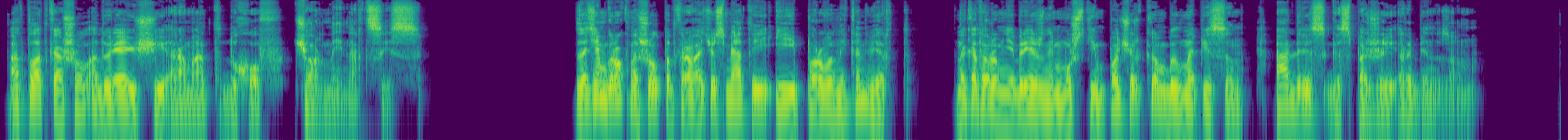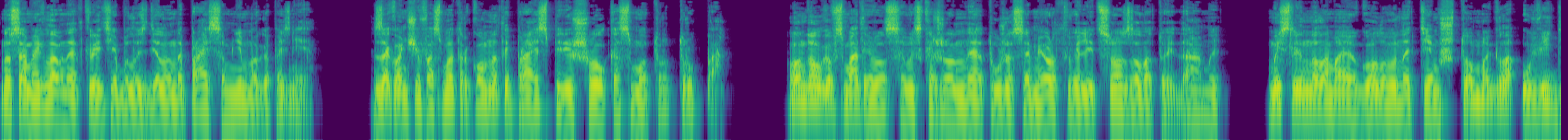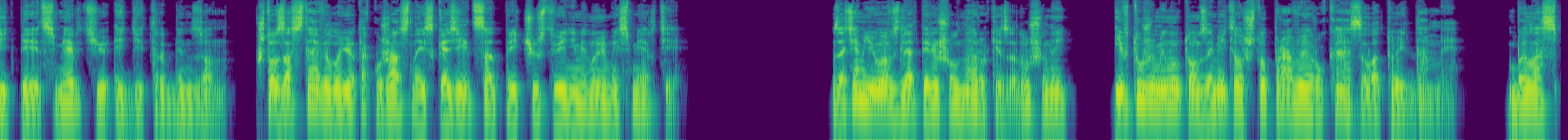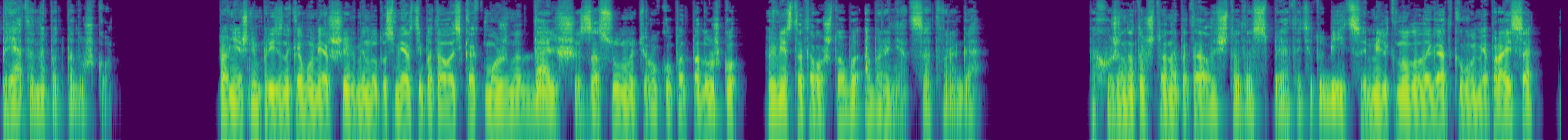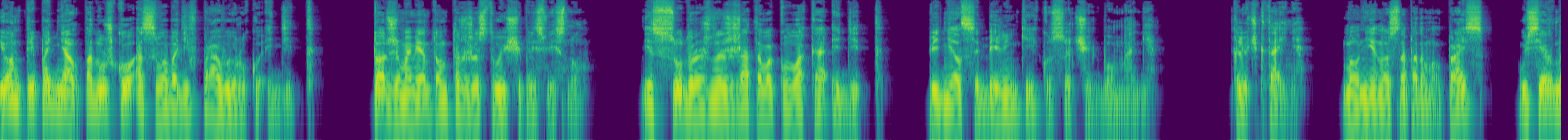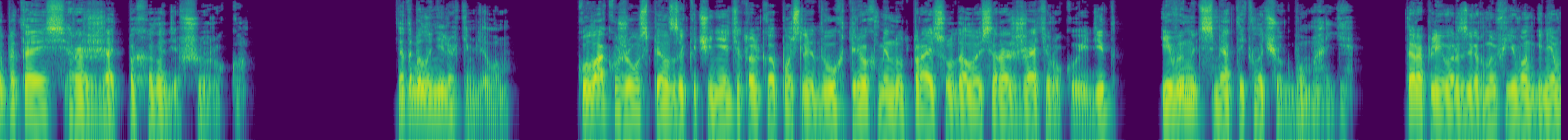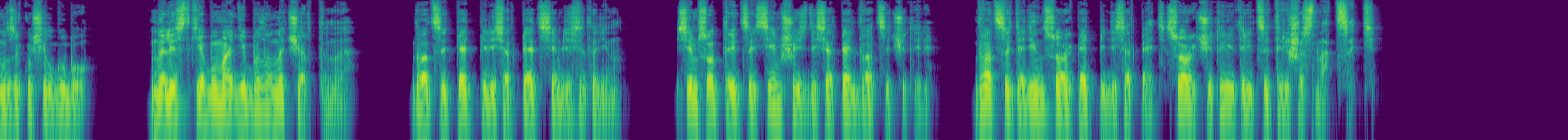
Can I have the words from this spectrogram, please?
от платка шел одуряющий аромат духов «Черный нарцисс». Затем Грок нашел под кроватью смятый и порванный конверт, на котором небрежным мужским почерком был написан адрес госпожи Робинзон. Но самое главное открытие было сделано Прайсом немного позднее. Закончив осмотр комнаты, Прайс перешел к осмотру трупа. Он долго всматривался в искаженное от ужаса мертвое лицо золотой дамы, мысленно ломая голову над тем, что могла увидеть перед смертью Эдит Робинзон, что заставило ее так ужасно исказиться от предчувствия неминуемой смерти. Затем его взгляд перешел на руки задушенной, и в ту же минуту он заметил, что правая рука золотой дамы была спрятана под подушку. По внешним признакам умершая в минуту смерти пыталась как можно дальше засунуть руку под подушку, вместо того, чтобы обороняться от врага. Похоже на то, что она пыталась что-то спрятать от убийцы, мелькнула догадка в уме Прайса, и он приподнял подушку, освободив правую руку Эдит. В тот же момент он торжествующе присвистнул. Из судорожно сжатого кулака Эдит виднелся беленький кусочек бумаги. Ключ к тайне. Молниеносно подумал Прайс, усердно пытаясь разжать похолодевшую руку. Это было нелегким делом. Кулак уже успел закоченеть, и только после двух-трех минут Прайсу удалось разжать руку Эдит и вынуть смятый клочок бумаги. Торопливо развернув его, он гневно закусил губу. На листке бумаги было начертано 25, 55, 71, 737, 65, 24, 21, 45, 55, 44, 33, 16.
